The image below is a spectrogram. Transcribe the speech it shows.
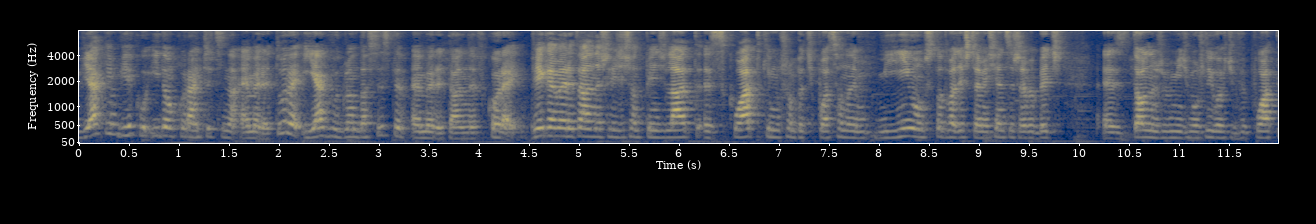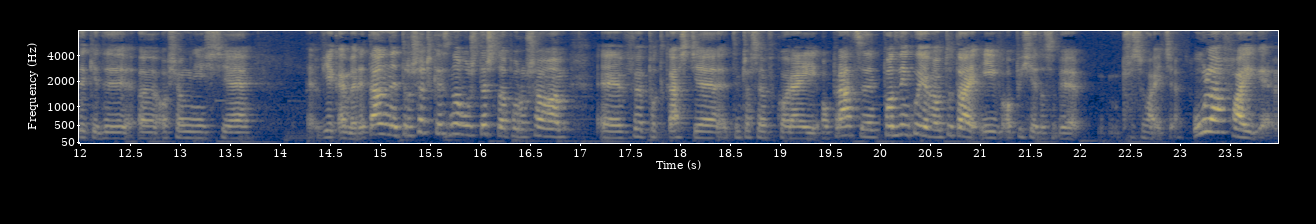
w jakim wieku idą Koreańczycy na emeryturę i jak wygląda system emerytalny w Korei? Wiek emerytalny 65 lat, e, składki muszą być płacone minimum 120 miesięcy, żeby być e, zdolnym, żeby mieć możliwość wypłaty, kiedy e, osiągnie się e, wiek emerytalny. Troszeczkę znowuż też to poruszałam e, w podcaście Tymczasem w Korei o pracy. Podlinkuję Wam tutaj i w opisie to sobie przesłuchajcie. Ula Feiger.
